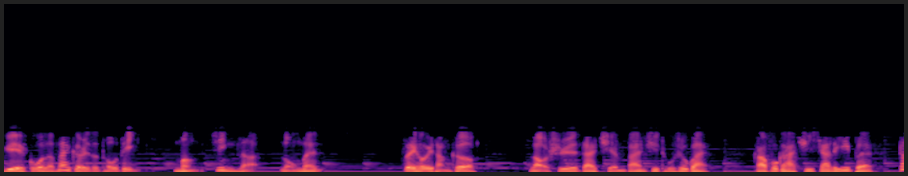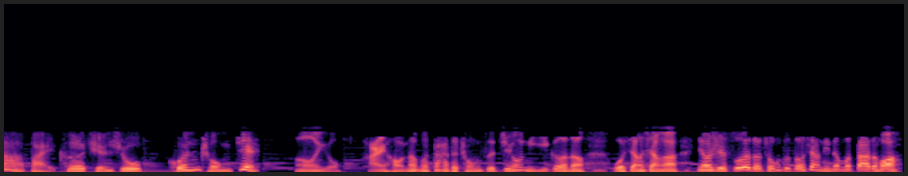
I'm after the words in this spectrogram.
越过了迈克尔的头顶。猛进了龙门。最后一堂课，老师带全班去图书馆。卡夫卡取下了一本大百科全书《昆虫鉴》。哎呦，还好那么大的虫子只有你一个呢。我想想啊，要是所有的虫子都像你那么大的话，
